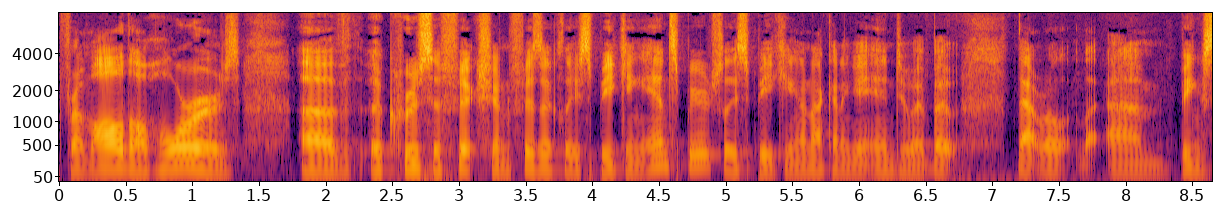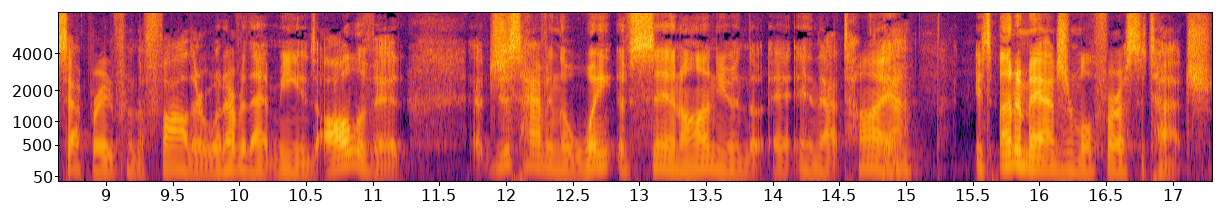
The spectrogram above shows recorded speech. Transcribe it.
from all the horrors of the crucifixion, physically speaking and spiritually speaking. I'm not going to get into it, but that um, being separated from the Father, whatever that means, all of it. just having the weight of sin on you in the in that time, Yeah. it's unimaginable for us to touch.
